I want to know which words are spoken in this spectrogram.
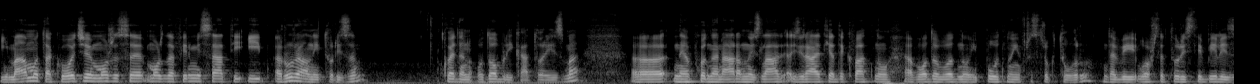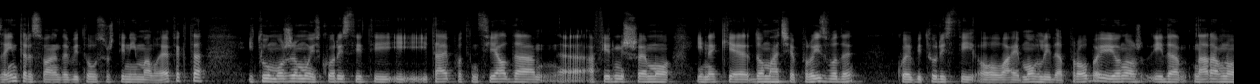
imamo. Također može se možda afirmisati i ruralni turizam, koji je jedan od oblika turizma. E, neophodno je naravno izgraditi adekvatnu vodovodnu i putnu infrastrukturu da bi uopšte turisti bili zainteresovani, da bi to u suštini imalo efekta i tu možemo iskoristiti i, i taj potencijal da e, afirmišemo i neke domaće proizvode koje bi turisti ovaj mogli da probaju i ono i da naravno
